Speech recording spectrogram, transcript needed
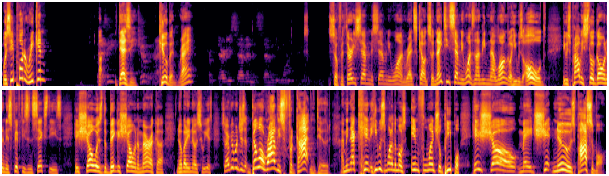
Was he Puerto Rican? Uh, Desi. Cuban, right? From 37 to 71. So for 37 to 71, Red Skelton. So 1971 is not even that long ago. He was old. He was probably still going in his 50s and 60s. His show was the biggest show in America. Nobody knows who he is. So everyone just Bill O'Reilly's forgotten, dude. I mean, that kid, he was one of the most influential people. His show made shit news possible.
